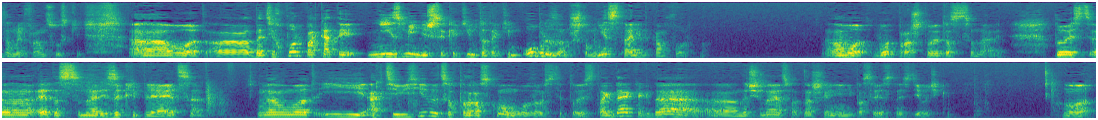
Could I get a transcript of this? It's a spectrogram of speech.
за мой французский. А, вот, а, до тех пор, пока ты не изменишься каким-то таким образом, что мне станет комфортно. Вот, вот про что это сценарий. То есть э, этот сценарий закрепляется вот, и активизируется в подростковом возрасте. То есть тогда, когда э, начинаются отношения непосредственно с девочками. Вот.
